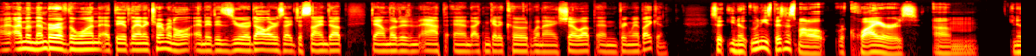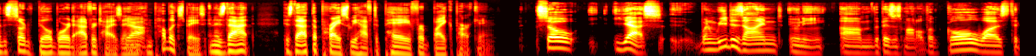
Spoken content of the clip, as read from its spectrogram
I, I'm a member of the one at the Atlantic Terminal, and it is zero dollars. I just signed up, downloaded an app, and I can get a code when I show up and bring my bike in. So, you know, Oonee's business model requires, um, you know, this sort of billboard advertising Yeah. in public space. And is that is that the price we have to pay for bike parking? So yes, when we designed Oonee, um, the business model, the goal was to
